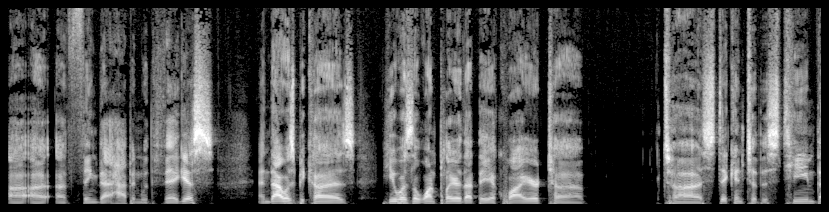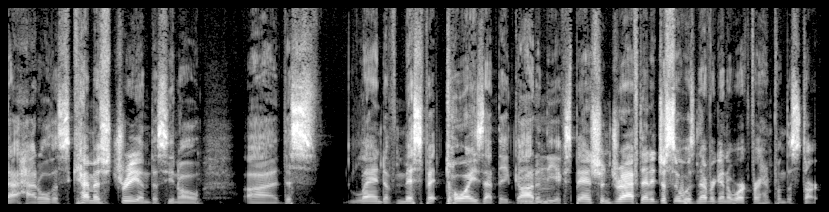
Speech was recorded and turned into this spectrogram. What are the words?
a, a thing that happened with Vegas, and that was because he was the one player that they acquired to to stick into this team that had all this chemistry and this you know uh, this land of misfit toys that they got in Mm-hmm. the expansion draft, and it just it was never going to work for him from the start.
